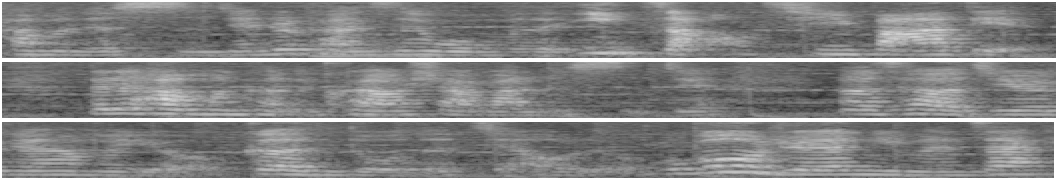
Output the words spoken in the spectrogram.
他们的时间，就可能是我们的一早七八点，但是他们可能快要下班的时间，那才有机会跟他们有更多的交流。不过我觉得你们在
